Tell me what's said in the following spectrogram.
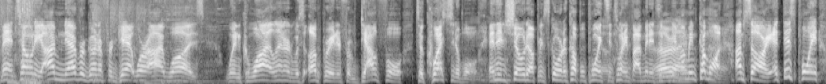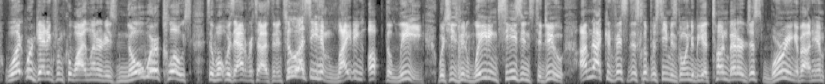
Man, Tony, I'm never going to forget where I was when Kawhi Leonard was upgraded from doubtful to questionable and then showed up and scored a couple points in 25 minutes of the All game. right. I mean, come on. I'm sorry. At this point, what we're getting from Kawhi Leonard is nowhere close to what was advertised. And until I see him lighting up the league, which he's been waiting seasons to do, I'm not convinced that this Clippers team is going to be a ton better just worrying about him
